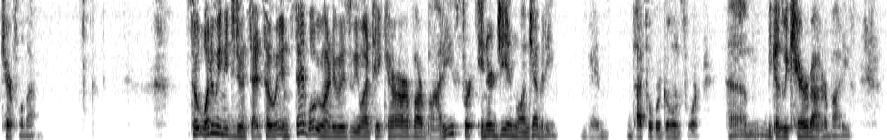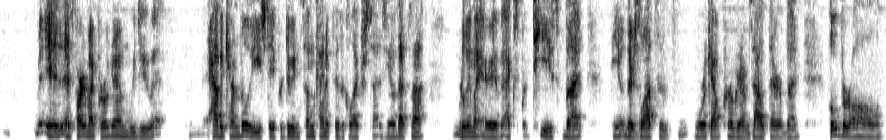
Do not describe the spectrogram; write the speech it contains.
careful of that. So, what do we need to do instead? So, instead, what we want to do is we want to take care of our bodies for energy and longevity. Okay. That's what we're going for um, because we care about our bodies. As part of my program, we do have accountability each day for doing some kind of physical exercise. You know, that's not really my area of expertise, but you know, there's lots of workout programs out there. But overall,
